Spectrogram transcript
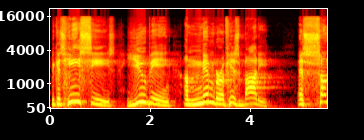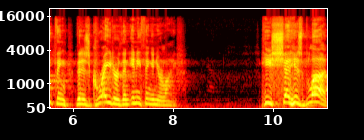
because he sees you being a member of His body as something that is greater than anything in your life. He shed His blood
